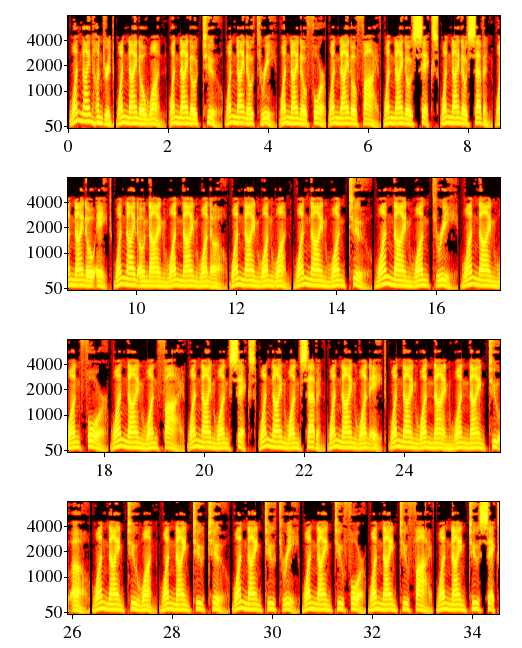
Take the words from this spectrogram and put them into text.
1900 1901 1902 1903 1904 1905 1906 1907 1908 1909 1910 1911 1912 1913 1914 1915 1916 1917 1918 1919 1920 1921 1922 19 1923 1924 1925 1926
